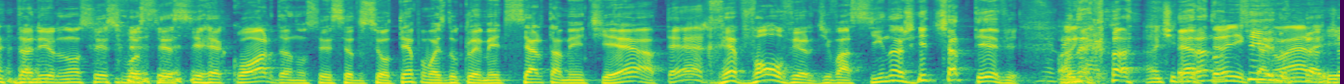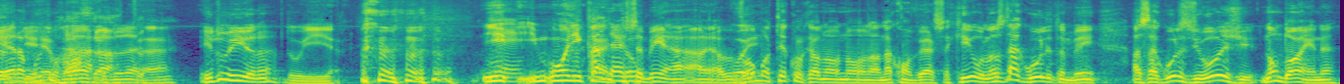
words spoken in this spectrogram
Danilo, não sei se você se recorda, não sei se é do seu tempo, mas do Clemente certamente é. Até revólver de vacina a gente já teve. É. Antitetânica, não era? E era muito rápido, né? E doía, né? Doía. e, é. e, Mônica, Aliás, então... também, a, a, vamos até colocar no, no, na conversa aqui o lance da agulha também. As agulhas de hoje não doem, né?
